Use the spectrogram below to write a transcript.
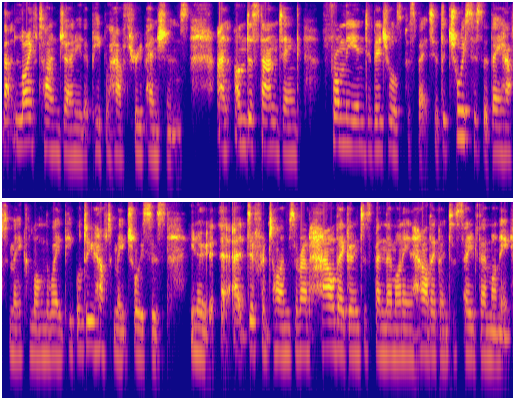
that lifetime journey that people have through pensions and understanding from the individual's perspective the choices that they have to make along the way. People do have to make choices you know at different times around how they're going to spend their money and how they're going to save their money.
